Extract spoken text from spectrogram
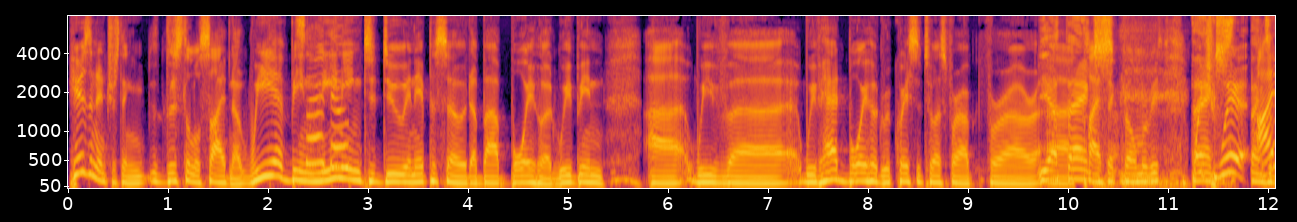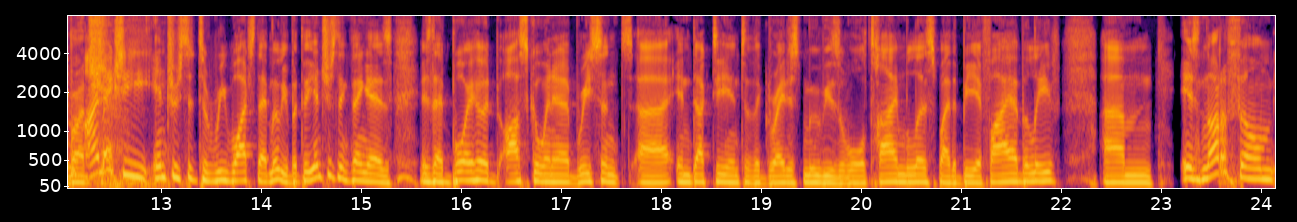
here's an interesting, this little side note. We have been meaning to do an episode about Boyhood. We've been, uh, we've uh, we've had Boyhood requested to us for our for our Yeah, uh, thanks. classic film reviews. Thanks. Which we're, Thanks a I'm, bunch. I'm actually interested to rewatch that movie. But the interesting thing is, is that Boyhood, Oscar winner, recent uh, inductee into the greatest movies of all time list by the BFI, I believe, um, is not a film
